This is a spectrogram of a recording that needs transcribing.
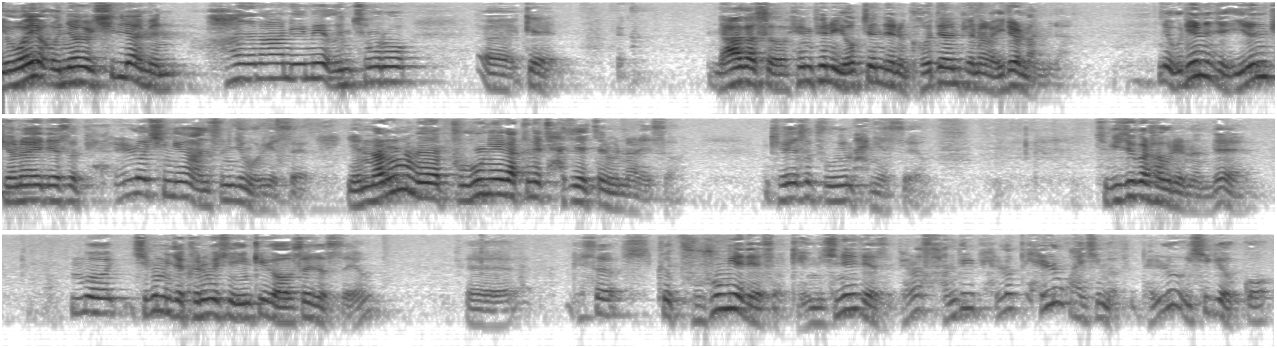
여호와의 언약을 신뢰하면 하나님의 은총으로 어, 이렇게 나아가서 형편이 역전되는 거대한 변화가 일어납니다. 근데 우리는 이제 이런 변화에 대해서 별로 신경 안 쓰는지 모르겠어요. 옛날에는 왜 부흥회 같은 걸 자주 했잖아요, 우리나라에서. 교회에서 부흥회 많이 했어요. 주기적으로 하고 그랬는데, 뭐, 지금 이제 그런 것이 인기가 없어졌어요. 에, 그래서 그 부흥에 대해서, 갱신에 대해서 별로 사람들이 별로, 별로 관심이 없어요. 별로 의식이 없고,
